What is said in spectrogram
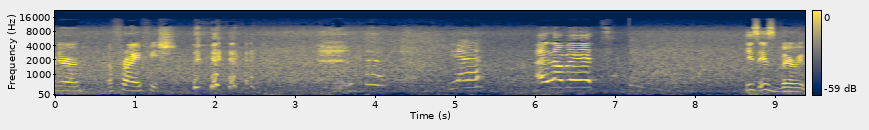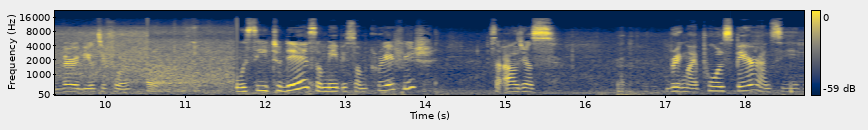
Order a fried fish. yeah, I love it. This is very, very beautiful. We see today, so maybe some crayfish. So I'll just bring my pole spear and see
